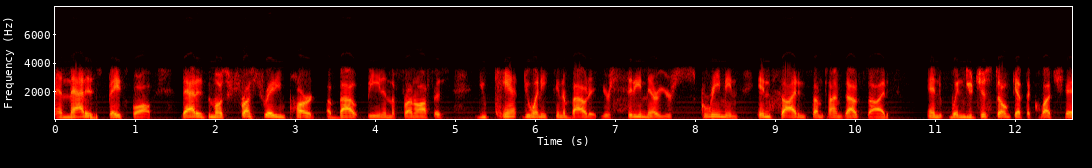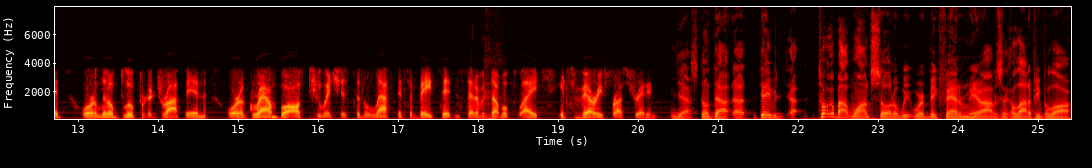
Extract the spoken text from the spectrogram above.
And that is baseball. That is the most frustrating part about being in the front office. You can't do anything about it. You're sitting there, you're screaming inside and sometimes outside. And when you just don't get the clutch hit or a little blooper to drop in or a ground ball two inches to the left it's a base hit instead of a double play, it's very frustrating. Yes, no doubt. Uh, David, uh, talk about Juan Soto. We, are a big fan of him here, obviously, like a lot of people are.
